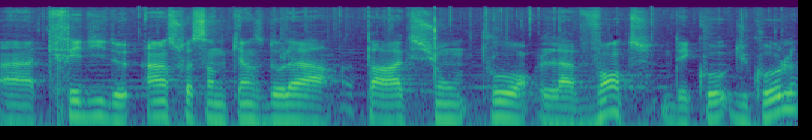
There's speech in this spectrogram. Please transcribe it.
un, crédit de 1,75 dollars par action pour la vente du call.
